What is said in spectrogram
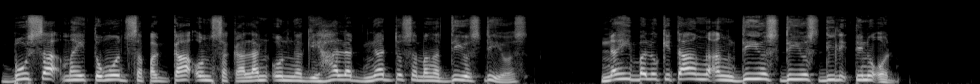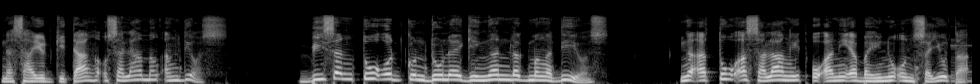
Busa mahitungod sa pagkaon sa kalanon nga gihalad ngadto sa mga Dios-Dios, nahibalo kita nga ang Dios-Dios dili tinuod. Nasayod kita nga usa lamang ang Dios. Bisan tuod kung dunay ginganlag mga Dios, nga atua sa langit o ania bahinuon sa yuta,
